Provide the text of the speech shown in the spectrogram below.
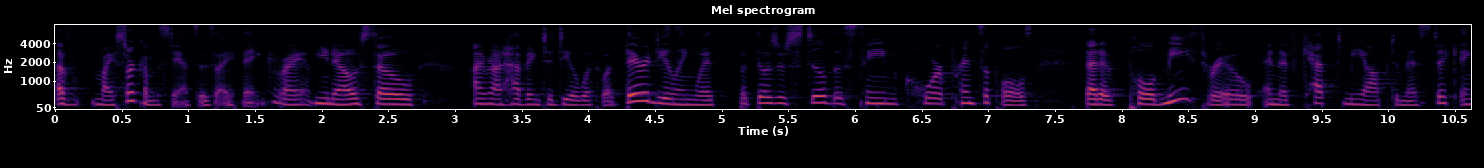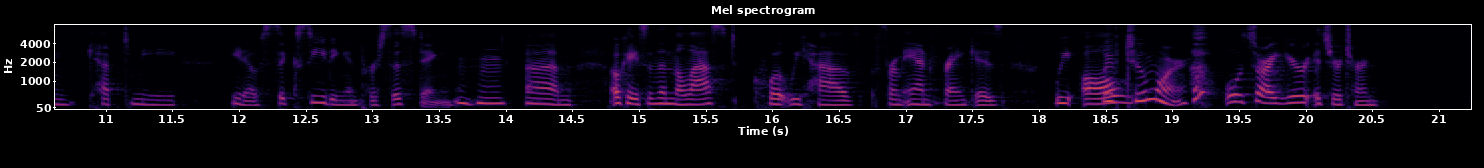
of my circumstances. I think, Right. You know, so I'm not having to deal with what they're dealing with, but those are still the same core principles that have pulled me through and have kept me optimistic and kept me, you know, succeeding and persisting. Um, okay, so then the last quote we have from Anne Frank is, "We all." We have two more. oh, sorry, you're. It's your turn.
